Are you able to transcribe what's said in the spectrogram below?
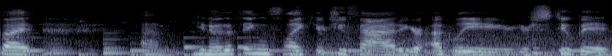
but, um, you know, the things like you're too fat or you're ugly or you're stupid,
